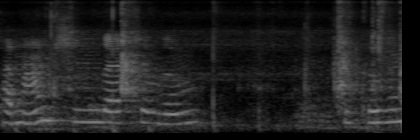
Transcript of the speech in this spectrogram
Tamam şimdi açalım. Bakalım.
